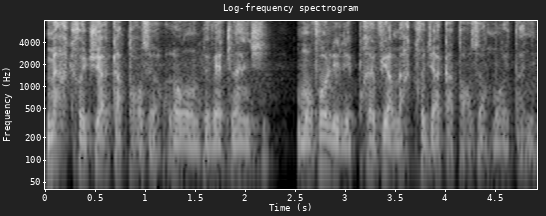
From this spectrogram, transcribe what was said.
mercredi à 14h. Là, on devait être lundi. Mon vol, il est prévu à mercredi à 14h, Mauritanie.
